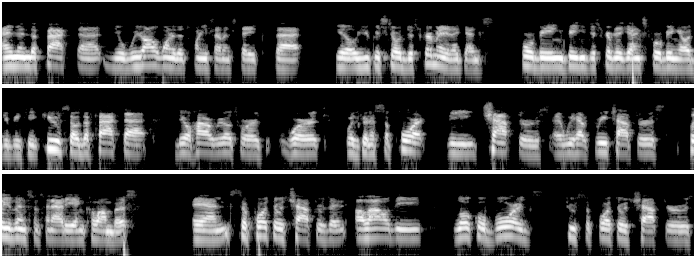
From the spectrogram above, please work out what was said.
and then the fact that you know we are one of the 27 states that you know you could still discriminate against for being being discriminated against for being LGBTQ. So the fact that the Ohio Realtors were was going to support the chapters, and we have three chapters: Cleveland, Cincinnati, and Columbus, and support those chapters and allow the local boards to support those chapters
